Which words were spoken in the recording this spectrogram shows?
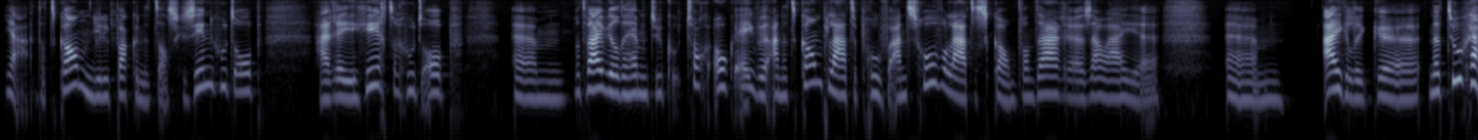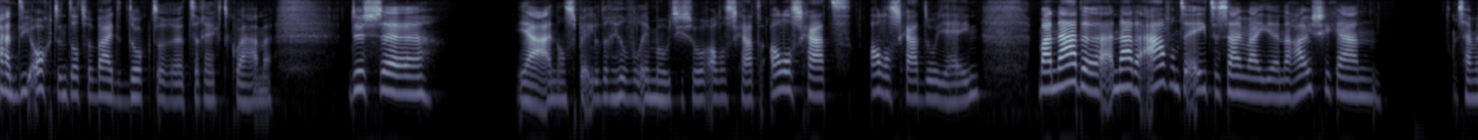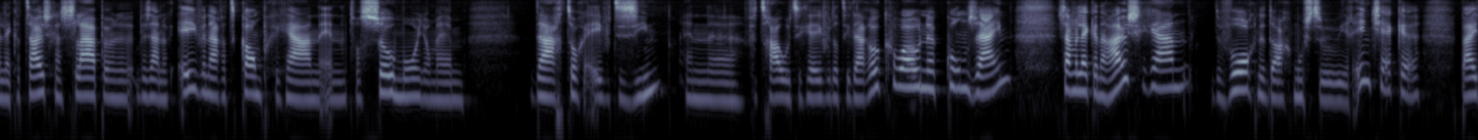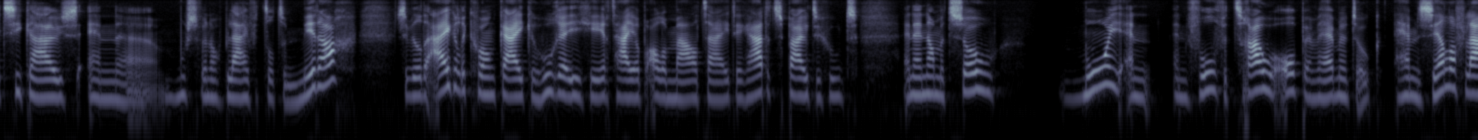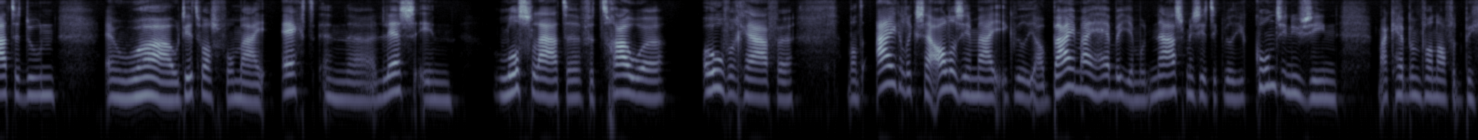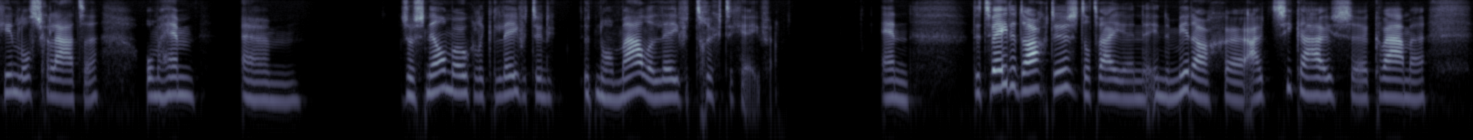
Ja, dat kan. Jullie pakken het als gezin goed op. Hij reageert er goed op. Um, want wij wilden hem natuurlijk toch ook even aan het kamp laten proeven, aan het schoolverlaterskamp. Want daar uh, zou hij uh, um, eigenlijk uh, naartoe gaan die ochtend dat we bij de dokter terechtkwamen. Dus ja, en dan spelen er heel veel emoties hoor. Alles gaat, alles gaat, alles gaat door je heen. Maar na de, na de avondeten zijn wij naar huis gegaan zijn we lekker thuis gaan slapen. We zijn nog even naar het kamp gegaan en het was zo mooi om hem daar toch even te zien. En uh, vertrouwen te geven dat hij daar ook gewoon uh, kon zijn. Zijn we lekker naar huis gegaan. De volgende dag moesten we weer inchecken bij het ziekenhuis. En uh, moesten we nog blijven tot de middag. Ze wilden eigenlijk gewoon kijken hoe reageert hij op alle maaltijden. Gaat het spuiten goed? En hij nam het zo mooi en, en vol vertrouwen op. En we hebben het ook hem zelf laten doen. En wauw, dit was voor mij echt een les in loslaten, vertrouwen, overgave. Want eigenlijk zei alles in mij: ik wil jou bij mij hebben, je moet naast me zitten, ik wil je continu zien. Maar ik heb hem vanaf het begin losgelaten om hem um, zo snel mogelijk leven te, het normale leven terug te geven. En de tweede dag dus, dat wij in, de middag uh, uit het ziekenhuis uh, kwamen,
